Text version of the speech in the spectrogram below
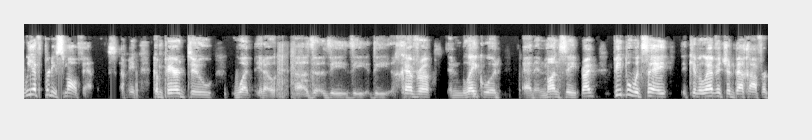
we have pretty small families. I mean, compared to what you know, uh, the the the the chevra in Lakewood and in Monsey, right? People would say Kivelevich and Bechhofer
